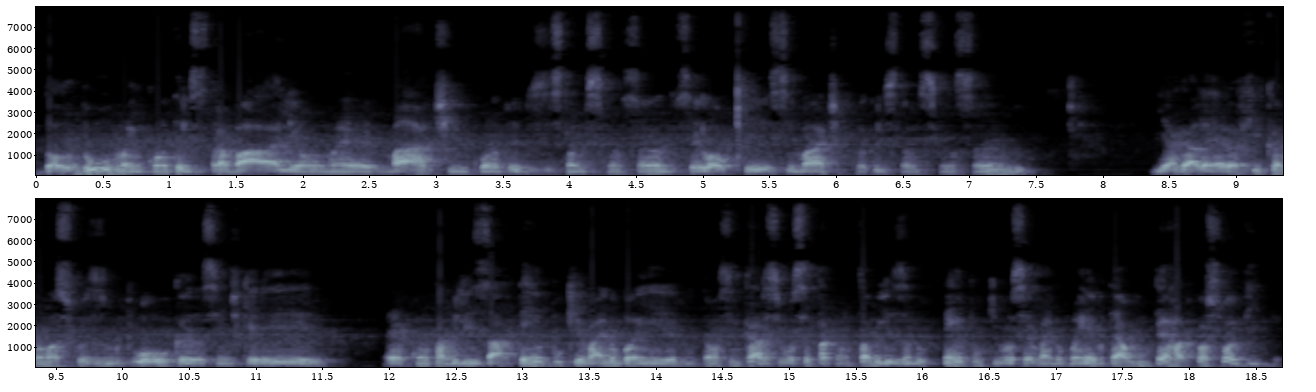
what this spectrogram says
do, durma enquanto eles trabalham, é, mate enquanto eles estão descansando, sei lá o que, se mate enquanto eles estão descansando. E a galera fica numas coisas muito loucas, assim, de querer é, contabilizar tempo que vai no banheiro. Então, assim, cara, se você está contabilizando o tempo que você vai no banheiro, tem algo errado com a sua vida.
